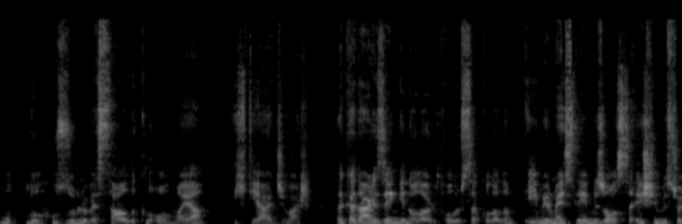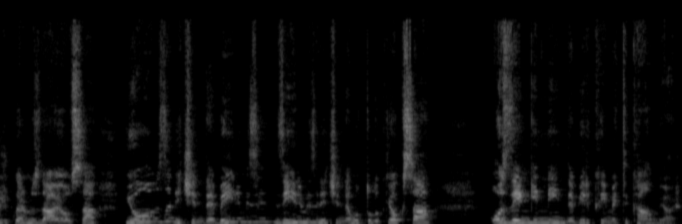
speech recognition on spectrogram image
mutlu, huzurlu ve sağlıklı olmaya ihtiyacı var. Ne kadar zengin olur, olursak olalım, iyi bir mesleğimiz olsa, eşimiz, çocuklarımız dahi olsa, yuvamızın içinde, beynimizin, zihnimizin içinde mutluluk yoksa o zenginliğin de bir kıymeti kalmıyor.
